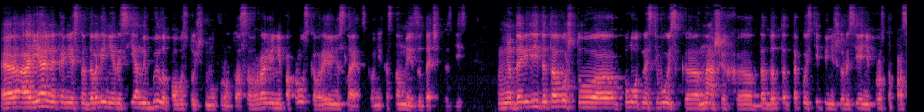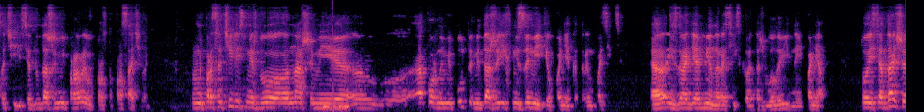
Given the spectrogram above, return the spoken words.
Э, А реально, конечно, давление россиян и было по Восточному фронту, а в районе Покровска, в районе Славянска. У них основные задачи-то здесь. Довели до того, что э, плотность войск э, наших э, до, до та- такой степени, что россияне просто просочились. Это даже не прорыв, просто просачивание. Просочились между нашими опорными пунктами, даже их не заметил по некоторым позициям. Из радиообмена российского это же было видно и понятно. То есть, а дальше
